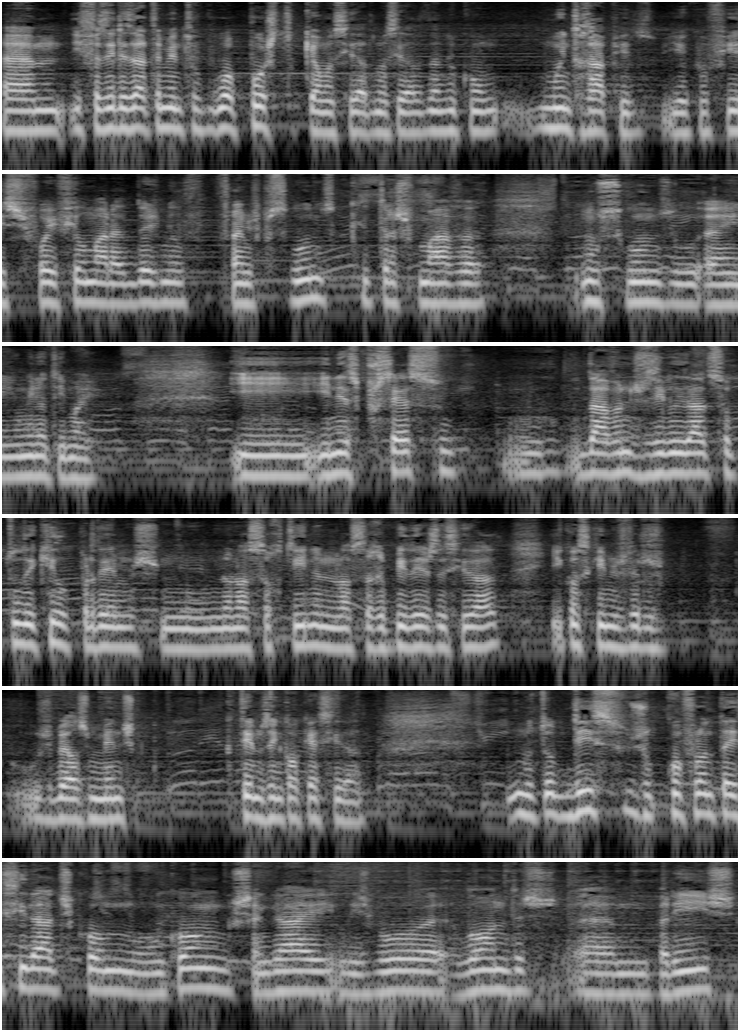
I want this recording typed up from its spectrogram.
um, e fazer exatamente o oposto, que é uma cidade, uma cidade andando com muito rápido. E o que eu fiz foi filmar a 2000 frames por segundo, que transformava um segundo em um minuto e meio. E, e nesse processo dava-nos visibilidade sobre tudo aquilo que perdemos na nossa rotina, na nossa rapidez da cidade e conseguimos ver os, os belos momentos que temos em qualquer cidade. No topo disso, confrontei cidades como Hong Kong, Xangai, Lisboa, Londres, um, Paris.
